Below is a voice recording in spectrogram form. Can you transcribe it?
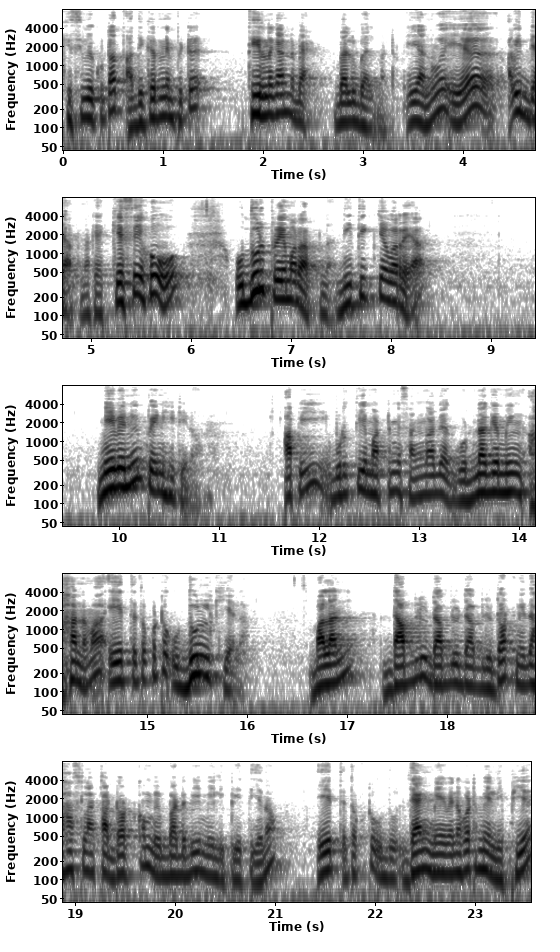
කිසිවෙකුටත් අධිකරණයෙන් පිට තීරණ ගන්න බෑ බැලු බැල්මට. ඒ අනුව එය අවිද්‍යාත්මකයි. කෙසේ හෝ උදුල් ප්‍රේමරත්න නීතිඥවරයා මේ වෙනුවෙන් පෙනී හිටිනවා. අපි වෘත්තීය මට්ටමේ සංවාදයක් ගොඩනගමින් අහනවා ඒත් එතකොට උදුල් කියලා. බලන්න www.nidahaslanka.com වෙබ් අඩවියේ මේ ලිපිය තියෙනවා. ඒත් එතකොට උදුල්. දැන් මේ වෙනකොට මේ ලිපිය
